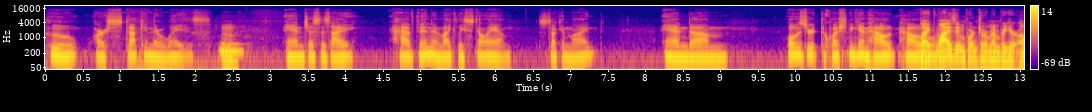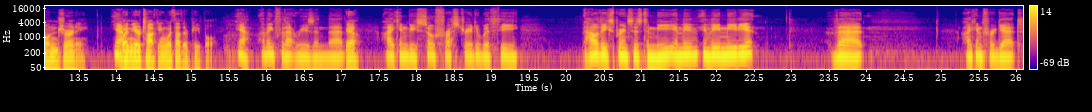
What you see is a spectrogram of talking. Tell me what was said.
who are stuck in their ways. And just as I have been and likely still am stuck in mine. And um, what was your the question again? How how Like, why is it important to remember your own journey Yeah. when you're talking with other people? Yeah, I think for that reason that Yeah. I can be so frustrated with the how the experience is to me in the in the immediate that I can forget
